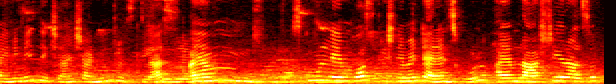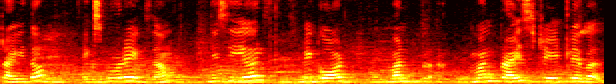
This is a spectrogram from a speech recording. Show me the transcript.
My name is Diksha. I am studying fifth class. I am school name was Krishnavan Talent School. I am last year also tried the Explorer exam. This year we got one one prize state level.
